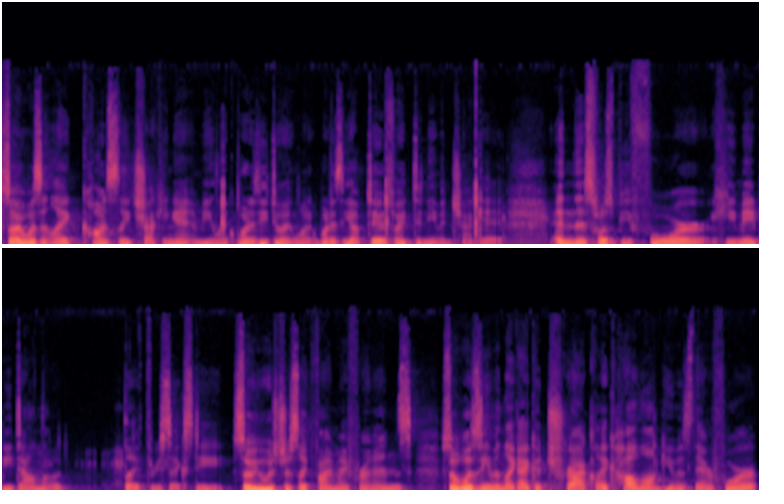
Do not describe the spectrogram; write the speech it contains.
so I wasn't like constantly checking it and being like, what is he doing? What what is he up to? So I didn't even check it. And this was before he made me download Life 360. So it was just like find my friends. So it wasn't even like I could track like how long he was there for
